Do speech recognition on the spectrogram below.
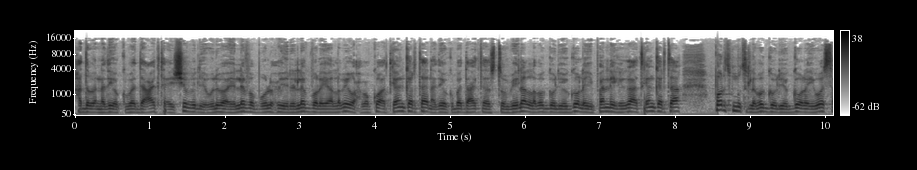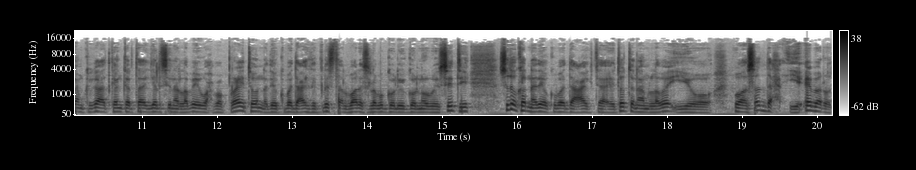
Haddaba naadiga kubadda cagta ee sheffield iyo weliba liverpool wuxuu yihi liverpool ayaa laba waxba ku adkaan kartaa naadiga kubadda cagta aston villa laba gool iyo gool ay panley kaga adkaan kartaa portmouth laba gool iyo gool ay westham kaga adkaan kartaa chelsena laba waxba brighton nadiga kubadda cagta crystal palace laba gool iyo gool norway city. Sidoo kale nadiga kubadda cagta ee tottenham laba iyo waa saddex iyo eber oo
